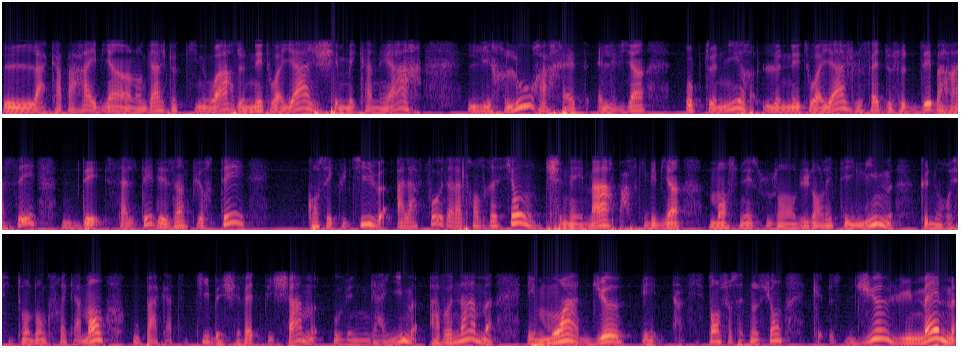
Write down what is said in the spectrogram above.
la kapara est bien un langage de quinoir, de nettoyage chez Mekanear, l'irlou rachet, elle vient obtenir le nettoyage, le fait de se débarrasser des saletés, des impuretés consécutive à la faute, à la transgression. Chez Neymar, parce qu'il est bien mentionné sous-entendu dans les Teilim, que nous recitons donc fréquemment, ou Pakatati Beshevet Pisham, ou Vengaim Avonam. Et moi, Dieu, et insistons sur cette notion, que Dieu lui-même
